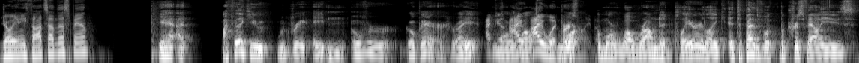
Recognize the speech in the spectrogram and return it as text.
Joey, any thoughts on this, man? Yeah, I, I feel like you would rate Ayton over Gobert, right? I feel- I- I would more- personally, but- a more well-rounded player. Like it depends what, what Chris values.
